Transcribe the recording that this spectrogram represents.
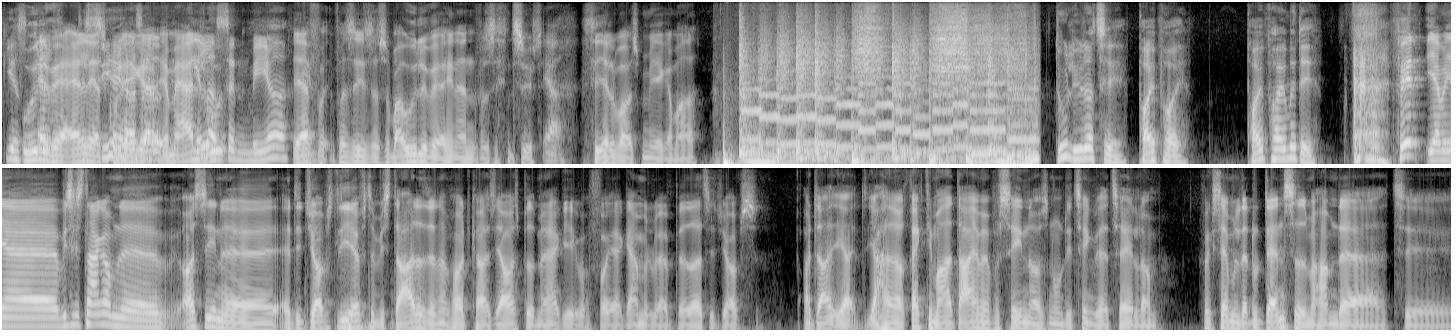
Giv os Udlever alle Det jeres kollegaer. alt. Jamen, ærligt, Hellere ud- send mere. Ja, for, præcis. Og så bare udlevere hinanden for sindssygt. ja. Det hjælper os mega meget. Du lytter til Pøj Pøj. Pøj Pøj med det. Fedt. Jamen, jeg, vi skal snakke om øh, også en øh, af de jobs lige efter vi startede den her podcast. Jeg har også blevet mærke i, hvorfor jeg gerne vil være bedre til jobs. Og der, jeg, jeg havde rigtig meget dig med på scenen, også nogle af de ting, vi havde talt om. For eksempel, da du dansede med ham der til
